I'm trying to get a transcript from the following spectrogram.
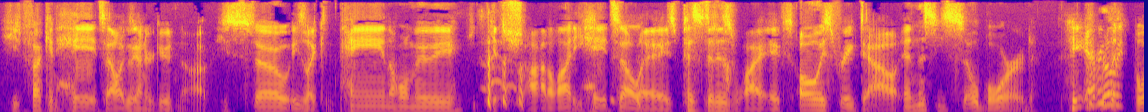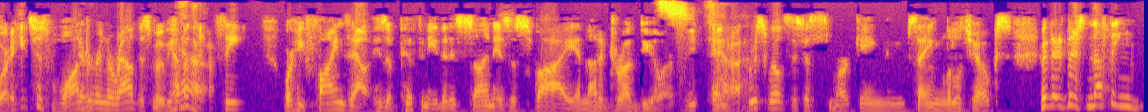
He fucking hates Alexander Godunov. He's so he's like in pain the whole movie. He gets shot a lot. He hates L.A. He's pissed at his wife. He's always freaked out. And this he's so bored. He, everybody's bored. He's just wandering around this movie. How Yeah. about that scene where he finds out his epiphany that his son is a spy and not a drug dealer? Yeah. And Bruce Willis is just smirking and saying little jokes. But there, there's nothing.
